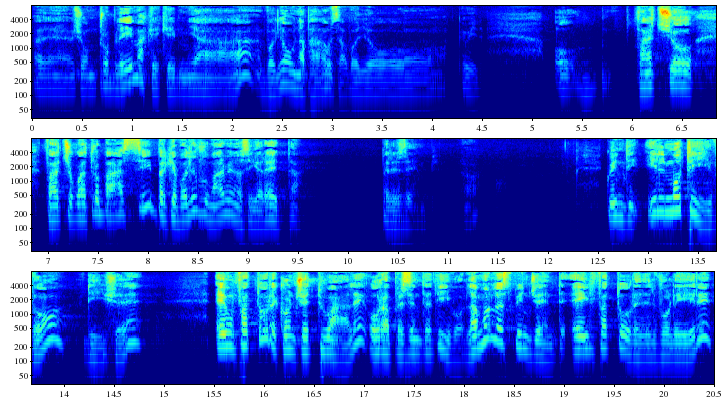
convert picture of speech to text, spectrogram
eh, c'è un problema che, che, mi ha. Voglio una pausa, voglio. O faccio, faccio, quattro passi perché voglio fumarmi una sigaretta, per esempio. No? Quindi il motivo, dice, è un fattore concettuale o rappresentativo. La molla spingente è il fattore del volere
